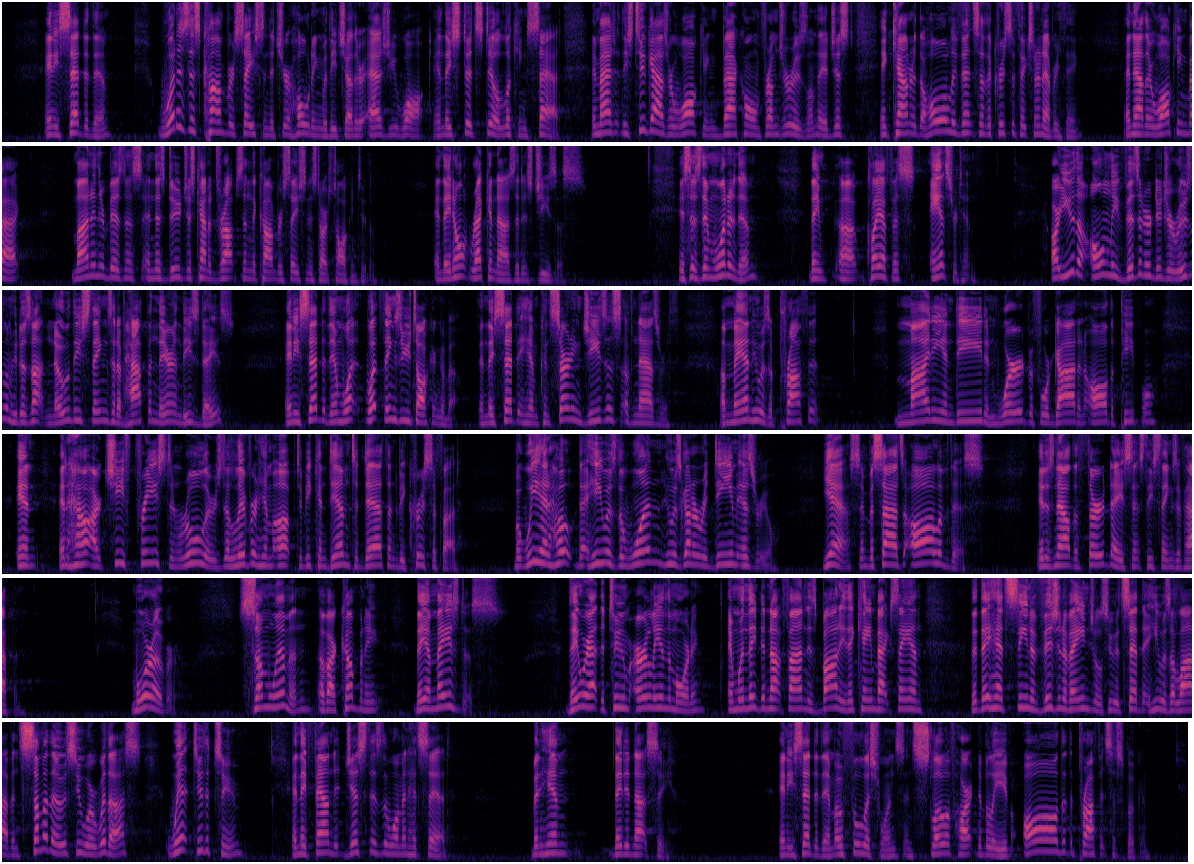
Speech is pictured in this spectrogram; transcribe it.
And he said to them, What is this conversation that you're holding with each other as you walk? And they stood still, looking sad. Imagine these two guys are walking back home from Jerusalem. They had just encountered the whole events of the crucifixion and everything. And now they're walking back, minding their business, and this dude just kind of drops in the conversation and starts talking to them. And they don't recognize that it's Jesus. It says, Then one of them, named uh, Cleophas, answered him. Are you the only visitor to Jerusalem who does not know these things that have happened there in these days? And he said to them, What, what things are you talking about? And they said to him, Concerning Jesus of Nazareth, a man who was a prophet, mighty indeed in and word before God and all the people, and, and how our chief priests and rulers delivered him up to be condemned to death and to be crucified. But we had hoped that he was the one who was going to redeem Israel. Yes, and besides all of this, it is now the third day since these things have happened. Moreover, some women of our company, they amazed us. They were at the tomb early in the morning, and when they did not find his body, they came back saying that they had seen a vision of angels who had said that he was alive. And some of those who were with us went to the tomb, and they found it just as the woman had said. But him they did not see. And he said to them, O foolish ones, and slow of heart to believe all that the prophets have spoken.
